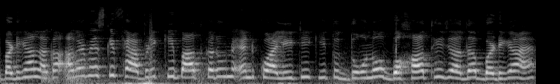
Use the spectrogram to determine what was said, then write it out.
बढ़िया लगा। अगर मैं इसकी फैब्रिक की बात करूँ एंड क्वालिटी की तो दोनों बहुत ही ज़्यादा बढ़िया है।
